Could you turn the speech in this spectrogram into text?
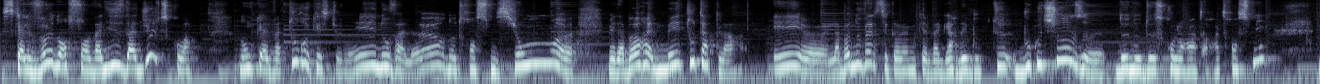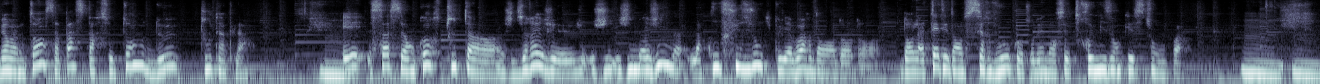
ce qu'elle veut dans son valise d'adulte, quoi. Donc, elle va tout re-questionner, nos valeurs, nos transmissions. mais d'abord, elle met tout à plat. Et euh, la bonne nouvelle, c'est quand même qu'elle va garder beaucoup de, choses de ce qu'on leur a, transmis, mais en même temps, ça passe par ce temps de tout à plat. Hmm. Et ça, c'est encore tout un, je dirais, j'imagine la confusion qu'il peut y avoir dans, dans, dans, la tête et dans le cerveau quand on est dans cette remise en question. Quoi. Hmm, hmm.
